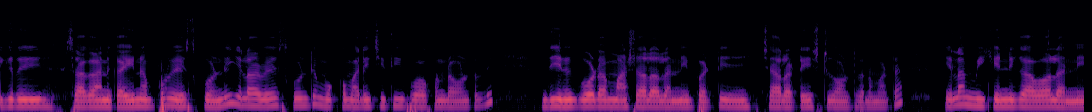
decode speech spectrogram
ఎగిరి సగానికి అయినప్పుడు వేసుకోండి. ఇలా వేసుకుంటే ముక్క మరీ చితికిపోకుండా ఉంటుంది. దీనికి కూడా మసాలాలన్నీ పట్టి చాలా టేస్ట్గా ఉంటుంది అనమాట ఇలా మీకు ఎన్ని కావాలన్నీ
